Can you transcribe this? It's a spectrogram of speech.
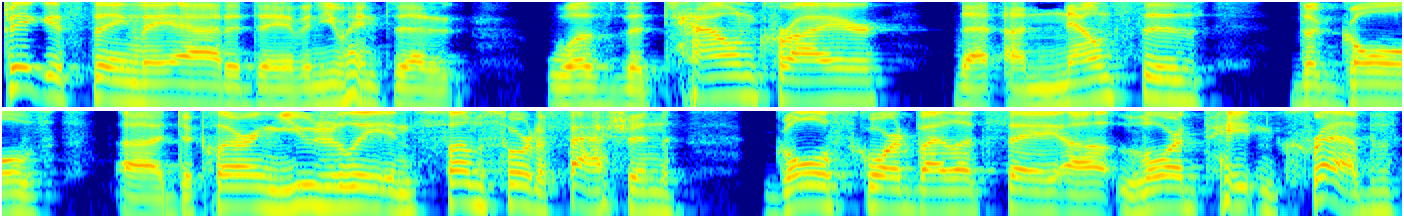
biggest thing they added, Dave, and you hinted at it, was the town crier that announces the goals, uh, declaring usually in some sort of fashion goals scored by, let's say, uh, Lord Peyton Krebs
